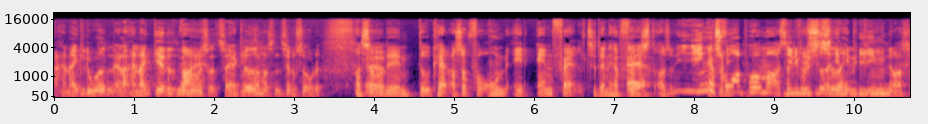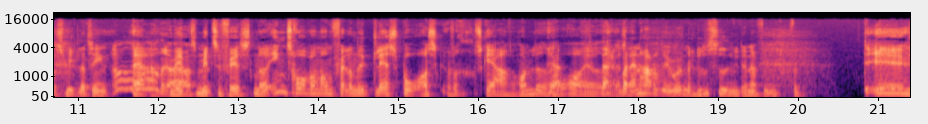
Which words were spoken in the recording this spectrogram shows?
at han har ikke luret den, eller han har ikke gættet den Nej. endnu, så, så jeg glæder mig sådan til, du så det. Og så Øh. var det en død kat, og så får hun et anfald til den her fest, Ja, ja. og så, ingen Ja, tror på mig, og så Lige pludselig sidder hende pigen, pigen også og smiler til hende. Oh, Ja, midt, midt til festen, og ingen tror på mig, hun falder ned i et glasbord og skærer håndledet Ja. over. Jeg ved Der, ikke, altså. hvordan har du det øvrigt med lydsiden i den her film? For, Øh,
